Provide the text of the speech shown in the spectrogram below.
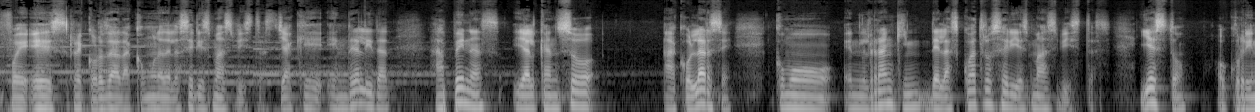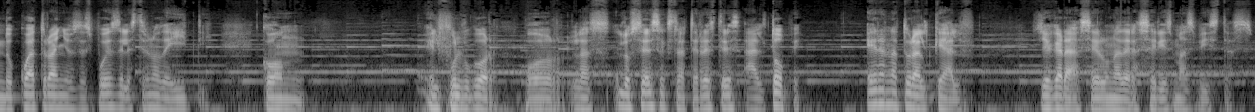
fue, es recordada como una de las series más vistas, ya que en realidad apenas y alcanzó a colarse como en el ranking de las cuatro series más vistas. Y esto ocurriendo cuatro años después del estreno de E.T., con el fulgor por las, los seres extraterrestres al tope, era natural que Alf llegará a ser una de las series más vistas.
